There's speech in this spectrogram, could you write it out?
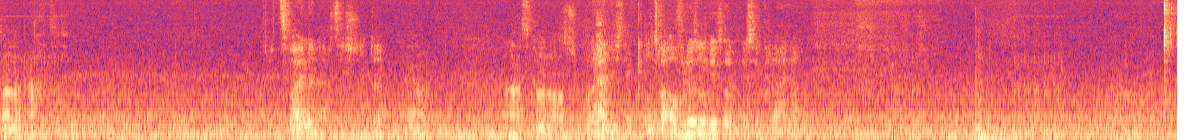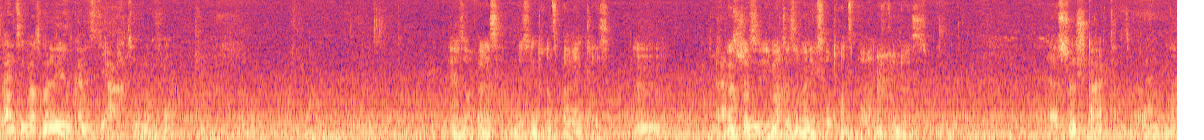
280, ne? 280 stand da. Ja. Ja, das kann man auch super Ja, schlecht erkennen. unsere Auflösung ist heute ein bisschen kleiner. Das Einzige, was man lesen kann, ist die 8 so ungefähr. Ja, ist auch weil das ein bisschen transparent ist. Mhm. Ja, Ich mache das, ich mach das immer nicht so transparent. Ich finde das. ja, ist schon stark transparent, ne?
